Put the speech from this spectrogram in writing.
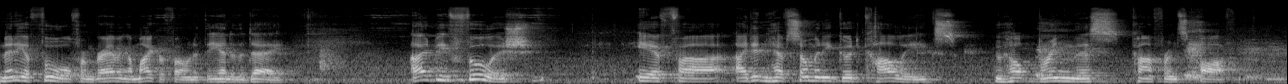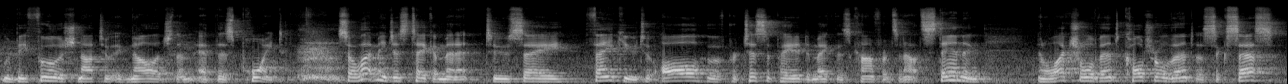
many a fool from grabbing a microphone at the end of the day. I'd be foolish if uh, I didn't have so many good colleagues who helped bring this conference off. Would be foolish not to acknowledge them at this point. So let me just take a minute to say thank you to all who have participated to make this conference an outstanding intellectual event, cultural event, a success.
